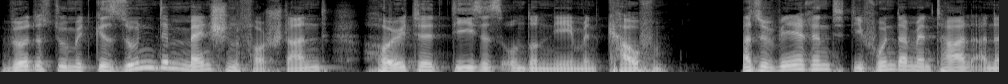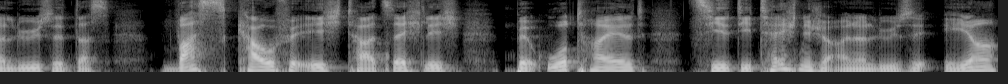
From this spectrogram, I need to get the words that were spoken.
würdest du mit gesundem Menschenverstand heute dieses Unternehmen kaufen. Also während die Fundamentalanalyse das Was kaufe ich tatsächlich beurteilt, zielt die technische Analyse eher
